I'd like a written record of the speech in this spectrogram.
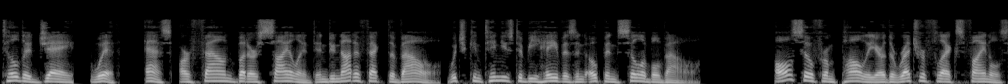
tilde j, with s, are found but are silent and do not affect the vowel, which continues to behave as an open syllable vowel. Also from Pali are the retroflex finals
